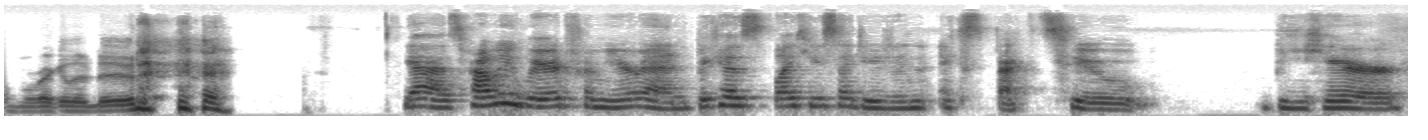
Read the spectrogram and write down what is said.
I'm a regular dude. yeah, it's probably weird from your end because, like you said, you didn't expect to be here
